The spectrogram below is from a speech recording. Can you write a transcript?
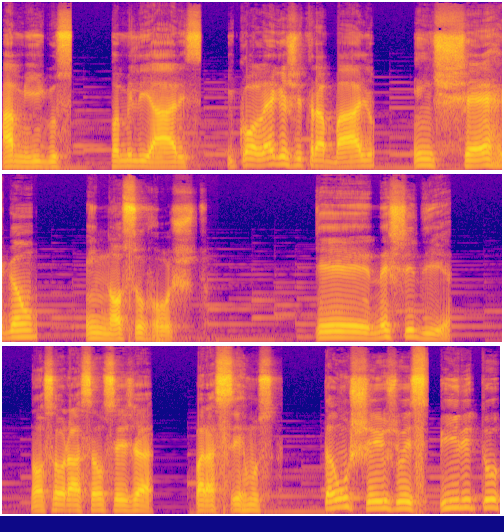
amigos, familiares, e colegas de trabalho enxergam em nosso rosto. Que neste dia nossa oração seja para sermos tão cheios do Espírito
